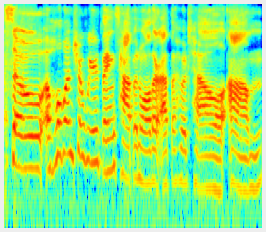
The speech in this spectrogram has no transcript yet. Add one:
So a whole bunch of weird things happen while they're at the hotel. Um,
